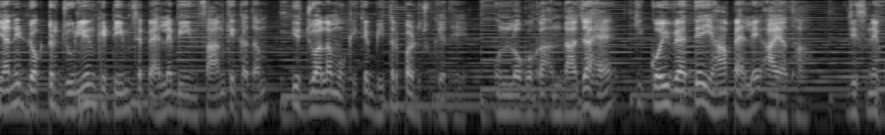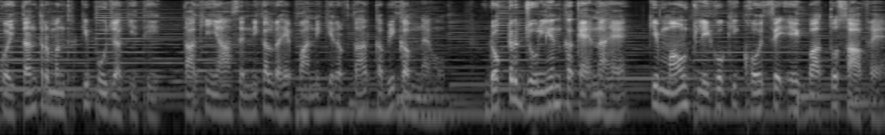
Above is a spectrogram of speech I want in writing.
यानी डॉक्टर जूलियन की टीम से पहले भी इंसान के कदम इस ज्वालामुखी के भीतर पड़ चुके थे। उन लोगों का अंदाज़ा है कि कोई वैद्य यहाँ पहले आया था, जिसने कोई तंत्र मंत्र की पूजा की थी, ताकि यहाँ से निकल रहे पानी की रफ्तार कभी कम न हो। डॉक्टर जूलियन का कहना है कि माउंट लीको की खोज से एक बात तो साफ़ है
